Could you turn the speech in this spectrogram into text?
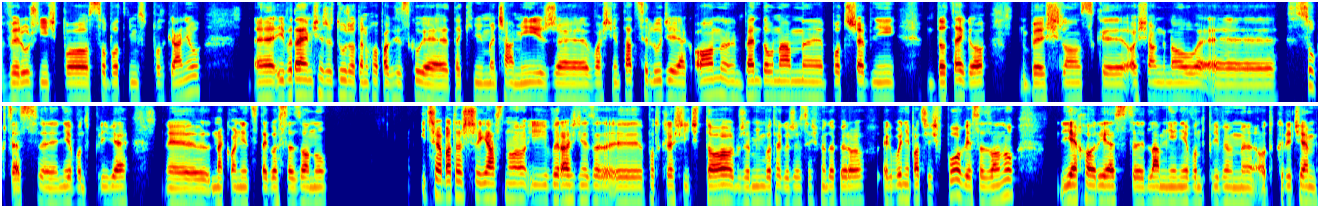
wyróżnić po sobotnim spotkaniu. E, i wydaje mi się, że dużo ten chłopak zyskuje takimi meczami, że właśnie tacy ludzie jak on będą nam e, potrzebni do tego, by Śląsk e, osiągnął sukces niewątpliwie na koniec tego sezonu. I trzeba też jasno i wyraźnie podkreślić to, że mimo tego, że jesteśmy dopiero, jakby nie patrzeć w połowie sezonu, Jehor jest dla mnie niewątpliwym odkryciem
